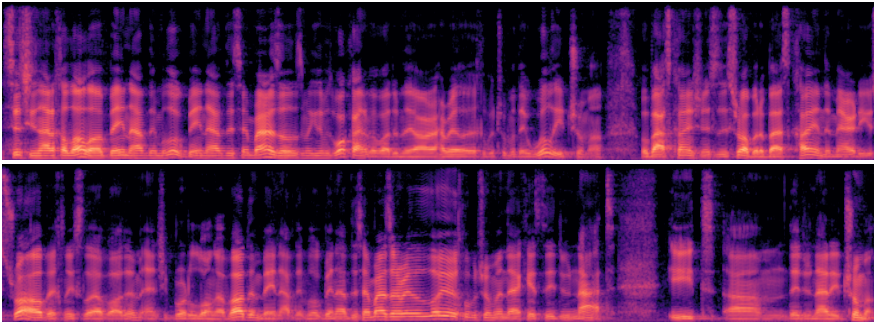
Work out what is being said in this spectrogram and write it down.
Since she's not a Chalala, Bein Avdim Meluk, Bein Avdim Sem Barzel, let's make them what kind of Avadim they are. Harel they will eat Truma. Or Bas Kayin, she Yisrael, but a Bas Kayin, they married a Yisrael, Vechnis Avadim, and she brought along Avadim, Bein Avdim Meluk, Bein Avdim Sem Barzel, Harel Lo Truma. In that case, they do not eat, um, they do not eat Truma.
